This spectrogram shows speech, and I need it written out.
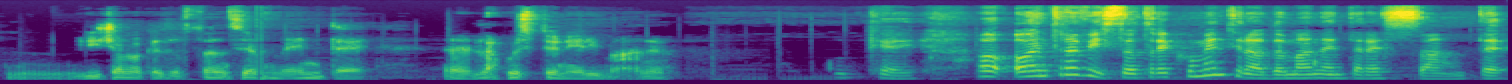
diciamo che sostanzialmente eh, la questione rimane. Ok, ho, ho intravisto tra i commenti una domanda interessante,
